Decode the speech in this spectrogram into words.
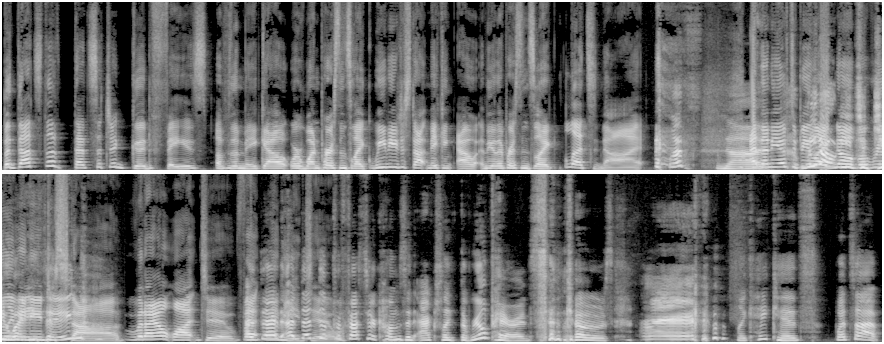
But that's the that's such a good phase of the makeout where one person's like, "We need to stop making out," and the other person's like, "Let's not." Let's not. and then you have to be we like, "No, but really, we need to stop." But I don't want to. But and then, and then to. the professor comes and acts like the real parents and goes, "Like, hey kids, what's up?"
